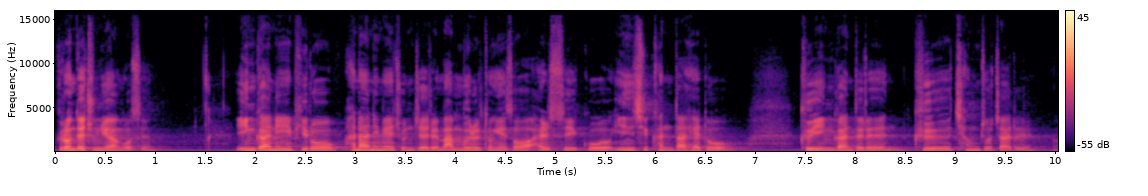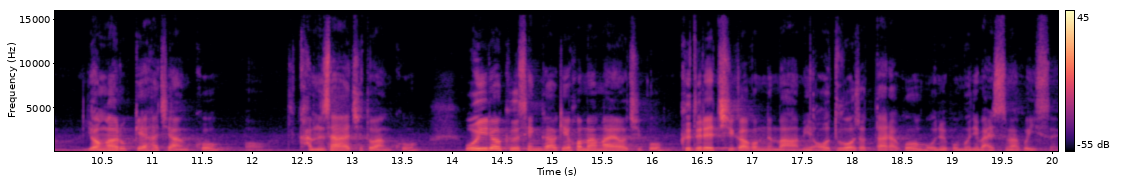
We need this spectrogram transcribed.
그런데 중요한 것은 인간이 비록 하나님의 존재를 만물을 통해서 알 수 있고 인식한다 해도 그 인간들은 그 창조자를 어, 영화롭게 하지 않고 어, 감사하지도 않고 오히려 그 생각에 허망하여지고 그들의 지각 없는 마음이 어두워졌다라고 오늘 본문이 말씀하고 있어요.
